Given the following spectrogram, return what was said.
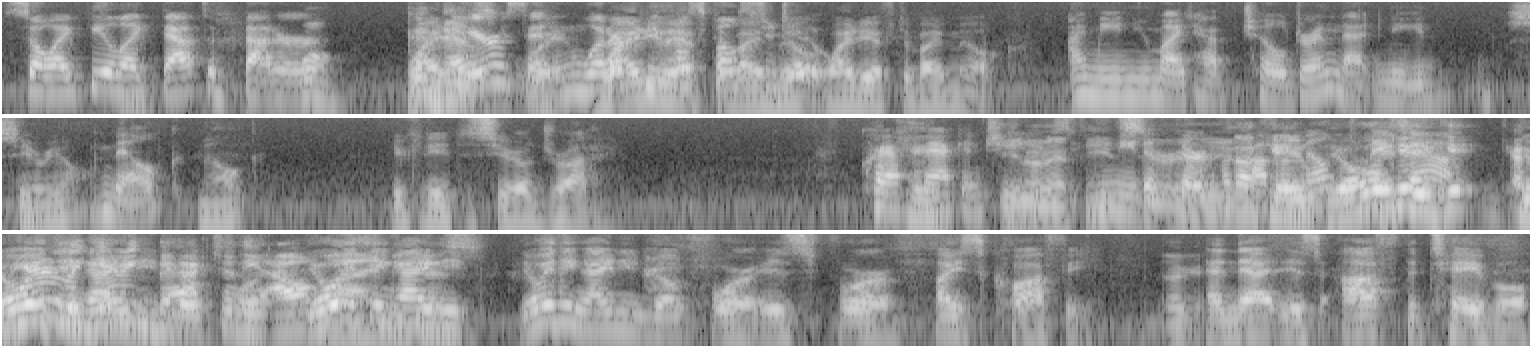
So I feel like that's a better Well, Why does- comparison. wait, and what are people have supposed to, to, milk? do? Why do you have to buy milk? I mean, you might have children that need cereal, milk. milk. You can eat the cereal dry. Kraft Okay. mac and cheese. You don't have to eat need a cereal third of a either. cup Okay, of milk the to only make thing- that. get- The only apparently thing I getting need back milk to for- the The only thing I need because- the only thing I need milk for is for iced coffee. Okay. And that is off the table.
